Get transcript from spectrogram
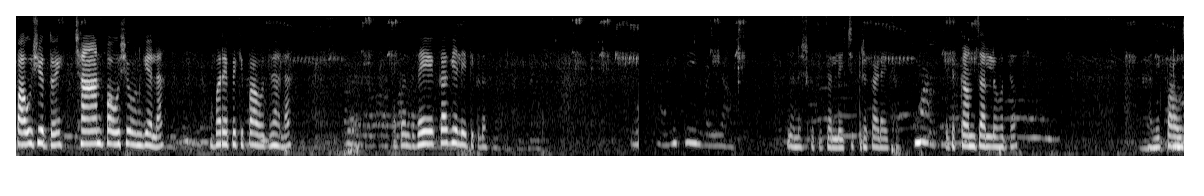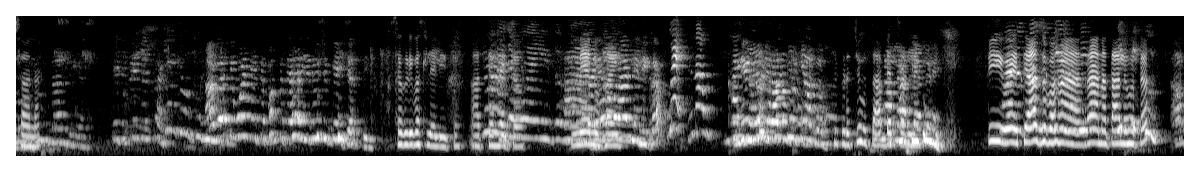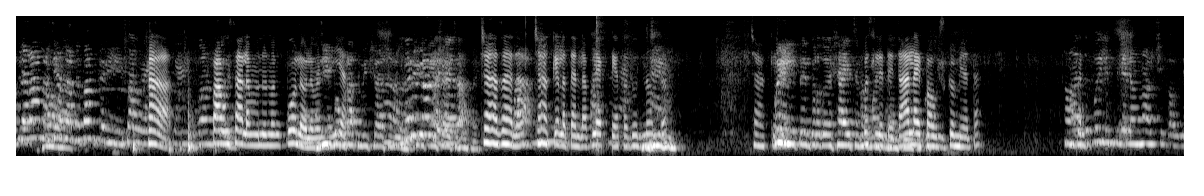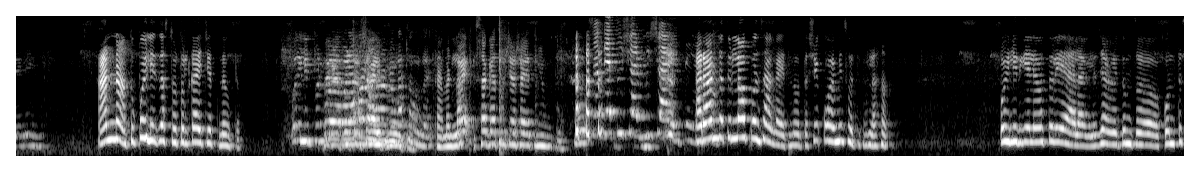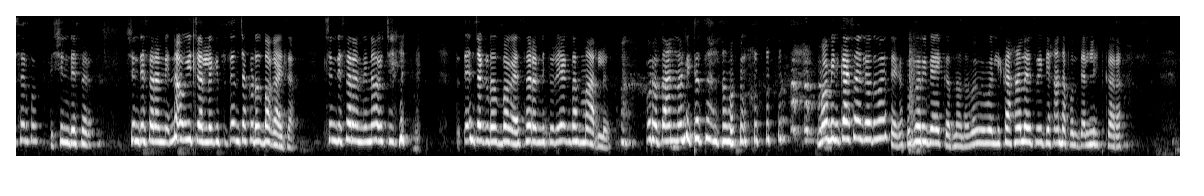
पाऊस येतोय. छान पाऊस येऊन गेला. बऱ्यापैकी पाऊस झाला. पण हे का गेले तिकडं? अनुष्काचं चाललंय चित्र काढायचं. इथं काम चाललं होतं. आणि पाऊस आला. सगळी बसलेली इथं. आत्या हायत नेनू हाय आणलेली का नीट घरी आणून ठेव की अगं. इकडं चिवचा अभ्यास चाललाय. ती वय ते आजोबा हा रानात आलं होतं. हा. पाऊस आला म्हणून मग बोलवलं म्हणलं या? चहा झाला. चहा केला त्यांना. ब्लॅक टी आता दूध नव्हतं. चहा केला. बसले तर आलाय पाऊस कमी आता. अण्णा तू पहिलीच असतो तुला काहीच येत नव्हतं. काय म्हणला? सगळ्यात हुशार शाळेत मी होतो. अरे अण्णा तुला नाव पण सांगायत नव्हतं. शिकवा मीच होती तुला. पहिलीत गेल्यावर तुला यायला लागलं. ज्यावेळी तुमचं कोणतं सर बघ ते शिंदे सर. शिंदे सरांनी नाव विचारलं की तू त्यांच्याकडंच बघायचा. शिंदे सरांनी नाव विचारलं तर त्यांच्याकडंच बघायचं. सरांनी तुला एकदाच मारलं. परत अण्णा नीटच झाला मम्मीने काय सांगितलं होतं माहिती आहे का? तू घरी बी ऐकत नव्हता. मम्मी म्हणली काय हाणायचं ते हाना पण त्याला नीट करा.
